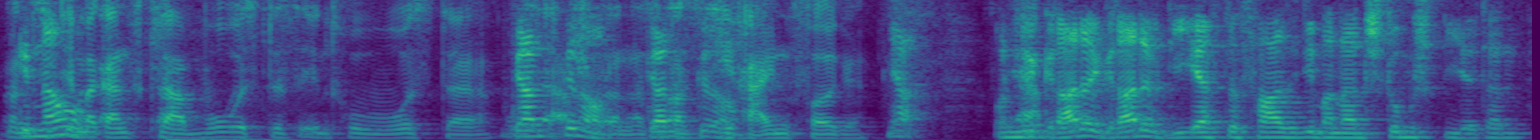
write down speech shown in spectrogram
Man genau. sieht immer ganz klar, wo ist das Intro, wo ist der, wo ganz ist der genau, also ganz was genau. ist die Reihenfolge. Ja. Und ja. gerade gerade die erste Phase, die man dann stumm spielt, dann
